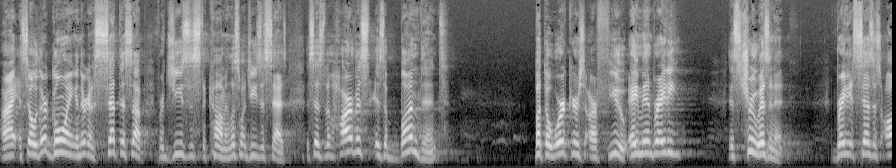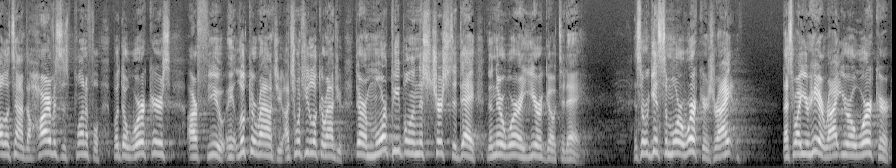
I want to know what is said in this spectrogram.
All right, so they're going and they're going to set this up for Jesus to come. And listen what Jesus says it says, The harvest is abundant, but the workers are few. Amen, Brady? It's true, isn't it? Brady it says this all the time. The harvest is plentiful, but the workers are few. I mean, look around you. I just want you to look around you. There are more people in this church today than there were a year ago today. And so we're getting some more workers, right? That's why you're here, right? You're a worker.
